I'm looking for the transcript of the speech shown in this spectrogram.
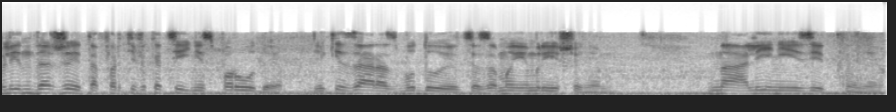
Бліндажі та фортифікаційні споруди, які зараз будуються за моїм рішенням на лінії зіткнення,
